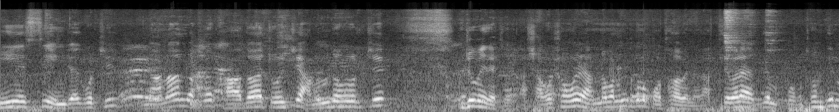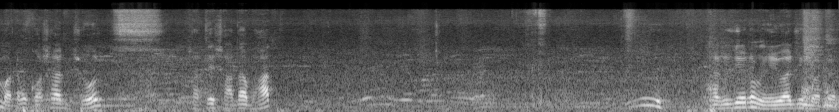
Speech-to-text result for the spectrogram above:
নিয়ে এসেছি এনজয় করছি। নানান রকমের খাওয়া দাওয়া চলছে, আনন্দ হচ্ছে, জমে গেছে। আর সাগর সময় রান্না বান্নার কোনো কথা হবে না। রাত্রেবেলা একদম প্রথম দিন মাটন কষার ঝোল, সাথে সাদা ভাত। আর যদি এরকম রেওয়াজি মাটন।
